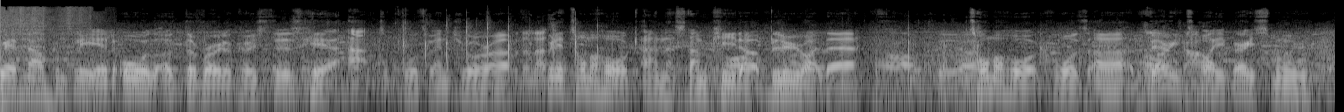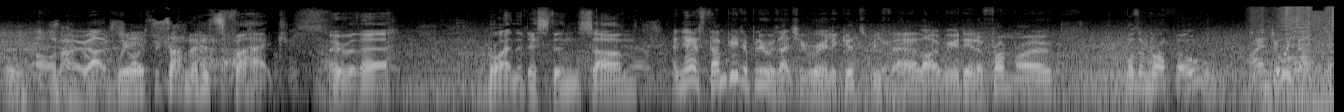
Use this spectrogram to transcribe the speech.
We have now completed all of the roller coasters here at Portaventura. Well. We did Tomahawk and Stampida Blue right there. Oh. Tomahawk was uh, very cow. tight, very small. Oh no, that weird Santa's back over there, right in the distance. Um, and yeah, Stampida Blue was actually really good to be fair. Like we did a front row, wasn't rough at all. I enjoyed that.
